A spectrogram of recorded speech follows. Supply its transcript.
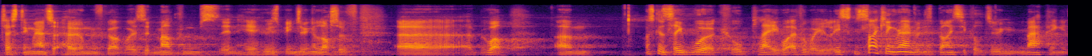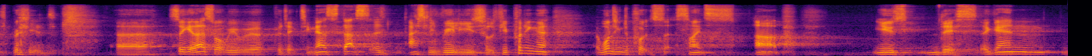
testing them out at home. We've got, what is it, Malcolm's in here who's been doing a lot of, uh, well, um, I was going to say work or play, whatever way. He's cycling around with his bicycle doing mapping. It's brilliant. Uh, so yeah, that's what we were predicting. That's, that's uh, actually really useful. If you're putting a, wanting to put sites up, use this. Again,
